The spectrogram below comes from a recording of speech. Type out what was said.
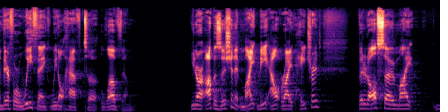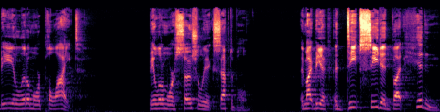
and therefore we think we don't have to love them. You know, our opposition, it might be outright hatred, but it also might be a little more polite, be a little more socially acceptable. It might be a, a deep seated but hidden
